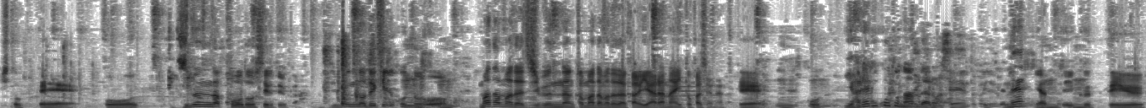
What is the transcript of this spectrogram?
人って、こう、自分が行動してるというか、自分のできることを、うんまだまだ自分なんかまだまだだからやらないとかじゃなくて、うんこう、やれることなんだろうって言ってね、やっていくっていう。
